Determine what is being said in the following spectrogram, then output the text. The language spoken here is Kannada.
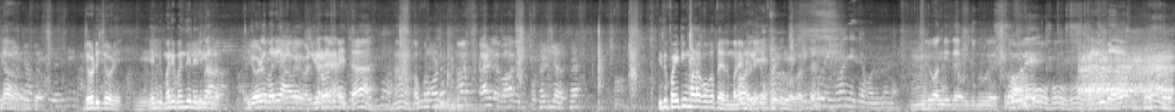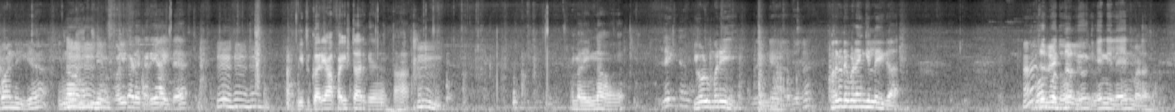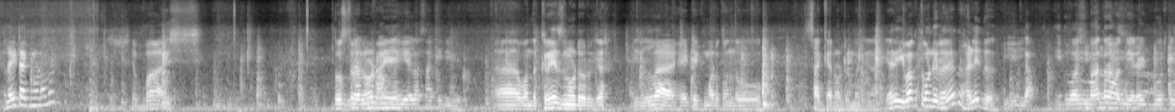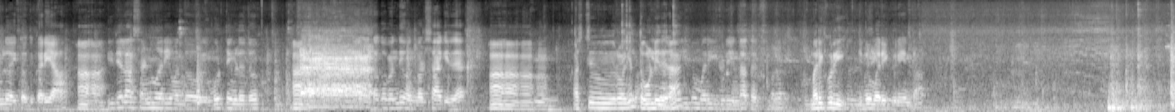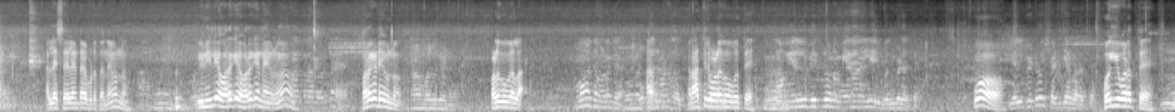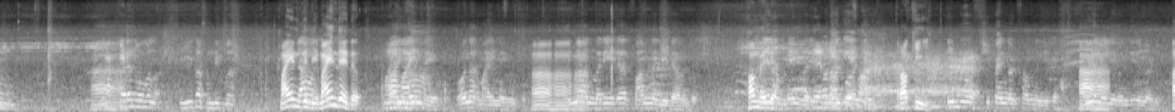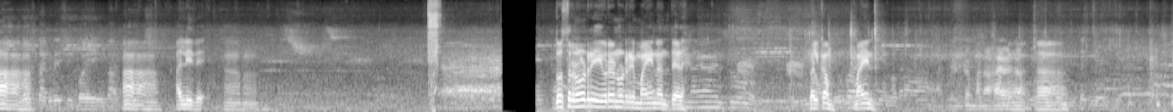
ಜೋಡಿ ಜೋಡಿ. ಎಲ್ಲಿ ಮರಿ ಬಂದಿಲ್ಲ ಇಲ್ಲ. ಏಳು ಮರಿ ಆಯ್ತಾ? ಹಾಂ ಓಪನ್ ಮಾಡು. ಇದು ಫೈಟಿಂಗ್ ಮಾಡಕ್ ಹೋಗುತ್ತೆ ಇದು ಮರಿ ನೋಡಿ ಫಿಟ್ಟಿಂಗ್ ಹೋಗುತ್ತೆ. ಇದು ಒಂದಿದೆ ಇದು ಹೆಸರು ಓ ಹೋ ಹೋ ಲ್ಯಾಂಬೋ ಇನ್ನು ಒಳಗಡೆ ಕರಿಯ ಇದೆ. ಇದು ಕರಿಯ ಫೈವ್ ಸ್ಟಾರ್ ಅಂತ. ಹ್ಞೂ ಆಮೇಲೆ ಇನ್ನ ಏಳು ಮರಿ. ಹೊರಗಡೆ ಬಿಡಂಗಿಲ್ಲ ಈಗ. ಹೋಗ್ಬೋದು ಇವಾಗ ಏನಿಲ್ಲ ಏನು ಮಾಡಲ್ಲ. ಲೈಟ್ ಹಾಕಿ ನೋಡೋಣ? ಶಬಾಷ್. ದೋಸ್ತರ ನೋಡ್ರಿ. ಎಲ್ಲ ಸಾಕಿದ್ದೀವಿ. ಒಂದು ಕ್ರೇಜ್ ನೋಡೋರ್ಗೆ. ಇಲ್ಲ ಹೈಟೆಕ್ ಮಾಡ್ಕೊಂಡು ಸಾಕ್ಯಾರ ನೋಡ್ರಿ ಮರಿ ಯಾರು ಇವಾಗ ತೊಗೊಂಡಿರೋದೇ ಅದು ಹಳಿದು? ಇಲ್ಲ ಇದು ಒಂದು ಮಾತ್ರ ಒಂದು ಎರಡು ಮೂರು ತಿಂಗಳು ಆಯ್ತು ಅದು ಕರಿಯ. ಇದೆಲ್ಲ ಸಣ್ಣ ಮರಿ ಒಂದು ಮೂರು ತಿಂಗಳದು. ಹಾಂ. ತಗೊಬಂದು ಒಂದು ವರ್ಷ ಆಗಿದೆ. ಹಾಂ ಹಾಂ ಹಾಂ. ಹಾಂ ಅಷ್ಟು ಇರುವಾಗಿನ ತಗೊಂಡಿದ್ದೀರಾ? ಇದು ಮರಿ ಕುರಿಯಿಂದ ಮರಿ ಕುರಿ. ಇದು ಮರಿ ಕುರಿಯಿಂದ. ಅಲ್ಲೇ ಸೈಲೆಂಟ್ ಆಗ್ಬಿಡ್ತಾನೆ ಇವನು. ಇವನು ಇಲ್ಲೇ ಹೊರಗೆ ಹೊರಗೆನೆ ಇವನು? ಹೊರಗಡೆ ಇವನು? ಒಳಗೆ. ಹೋಗಲ್ಲ ರಾತ್ರಿ ಒಳಗೆ ಹೋಗುತ್ತೆ. ನಾವು ಎಲ್ಲಿ ಬಿಟ್ಟರು ನಮ್ಮ ಏರಿಯಾನಲ್ಲಿ ಇಲ್ಲಿ ಬಂದ್ಬಿಡುತ್ತೆ. ಓ. ಎಲ್ಲಿ ಬಿಟ್ಟರು ಶೆಡ್ಗೆ ಬರುತ್ತೆ. ಹೋಗಿ ಬರುತ್ತೆ. ಹಾಂ. ಮಾಯಿಂದಿಲ್ಲಿ ಮಾಯಿಂದೆ ಇದು. ಹಾಂ ಹಾಂ ಮರಿ ಇದೆ ಫಾರ್ಮ್ನಲ್ಲಿ ಇದೆ ಒಂದು. ಫಾರ್ಮ್ ಎಲ್ಲಿ? Rocky. Team of and good ಫಾರ್ಮ್ನಲ್ಲಿ ಇದೆ. ಹಾ, ಹಾ. ಇಲ್ಲಿ ಬಂದಿದೆ ನೋಡಿ. ಹಾಂ ಹಾಂ ಹಾಂ. ಮೋಸ್ಟ್ ಅಗ್ರೆಸಿವ್ ಬಾಯ್ ಅಂತ. ಹಾಂ ಹಾಂ ಹಾಂ. ಅಲ್ಲಿದೆ. ಹಾಂ ಹಾಂ. ದೋಸ್ತರು ನೋಡ್ರಿ ಇವರೇ ನೋಡ್ರಿ ಮೈನ್ ಅಂತೇಳಿ. ವೆಲ್ಕಮ್ ಮೈನ್. ಹಾಂ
